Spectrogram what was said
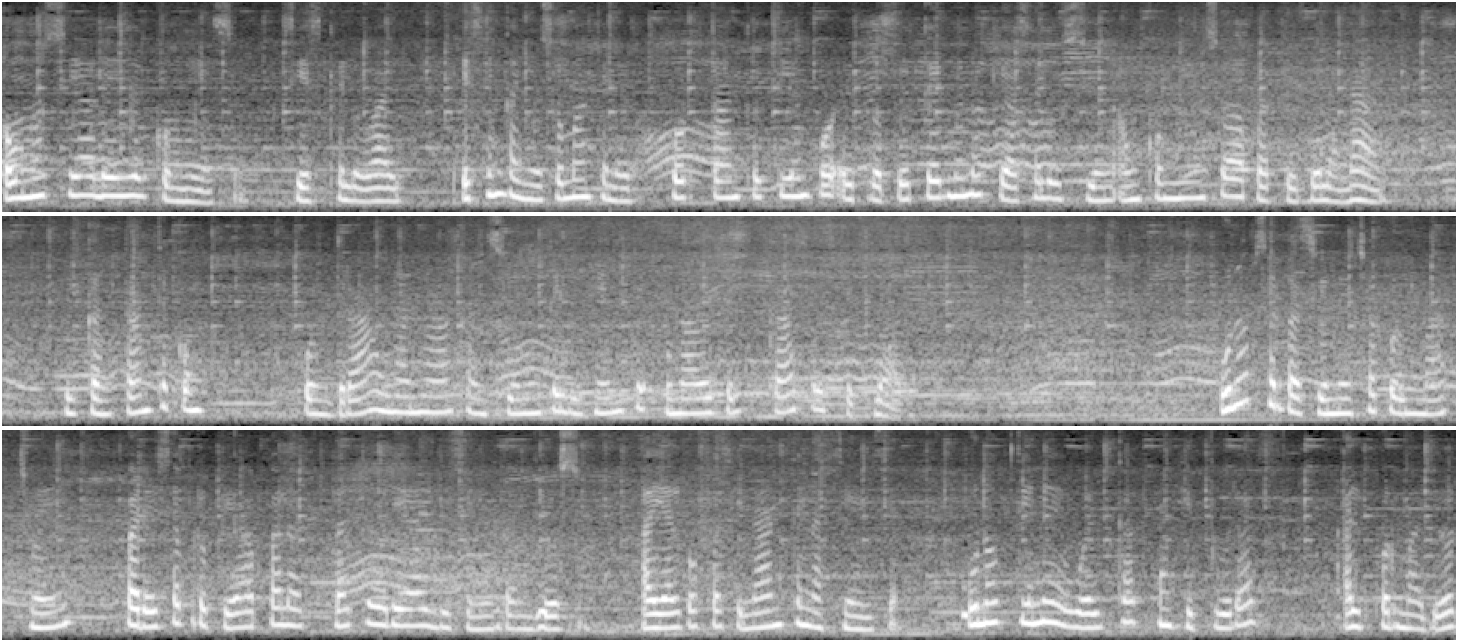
Aún no se ha leído el comienzo, si es que lo hay. Es engañoso mantener por tanto tiempo el propio término que hace alusión a un comienzo a partir de la nada. El cantante compondrá una nueva canción inteligente una vez el caso esté claro. Una observación hecha por Mark Twain parece apropiada para la, teoría del diseño grandioso. Hay algo fascinante en la ciencia. Uno obtiene de vuelta conjeturas al por mayor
